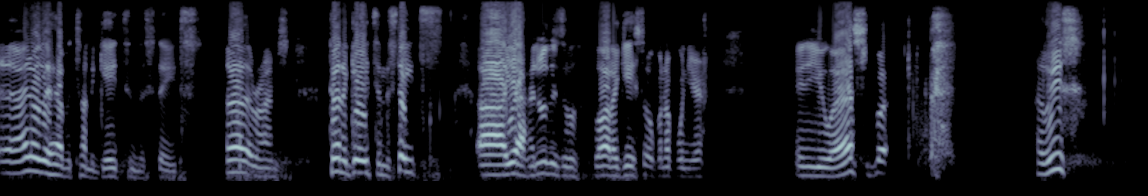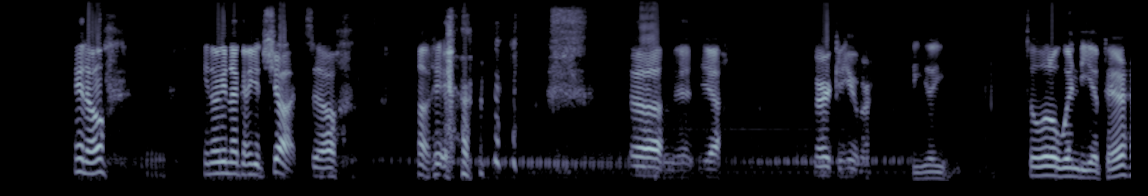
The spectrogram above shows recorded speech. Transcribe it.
Uh, I know they have a ton of gates in the states. Uh, that rhymes. Ton of gates in the states. Uh, yeah, I know there's a lot of gates to open up when you're in the U.S., but at least you know, you know you're not gonna get shot. So out here. oh man, yeah. American humor. It's a little windy up here.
